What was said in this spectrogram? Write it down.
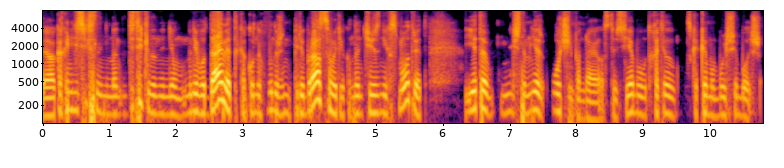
а, как они действительно, действительно на, нем, на него давят, как он их вынужден перебрасывать, как он через них смотрит. И это лично мне очень понравилось. То есть я бы вот хотел с ККМ больше и больше.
